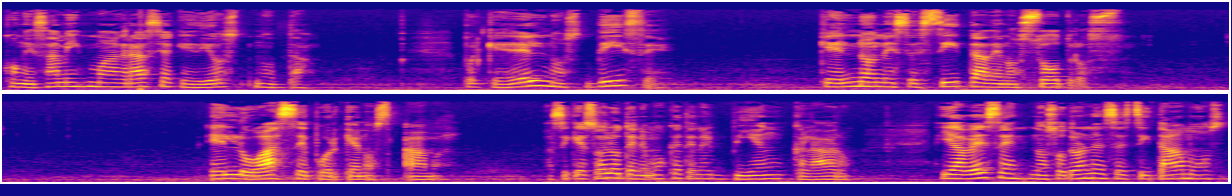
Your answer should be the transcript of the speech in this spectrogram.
con esa misma gracia que Dios nos da. Porque Él nos dice que Él no necesita de nosotros. Él lo hace porque nos ama. Así que eso lo tenemos que tener bien claro. Y a veces nosotros necesitamos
